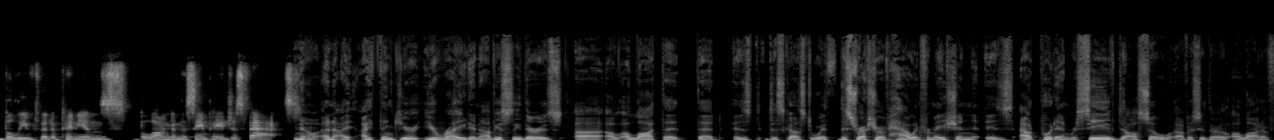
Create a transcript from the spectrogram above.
believed that opinions belonged on the same page as facts. No, and I, I think you're you're right. And obviously there is uh, a, a lot that that is discussed with the structure of how information is output and received. Also, obviously there are a lot of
